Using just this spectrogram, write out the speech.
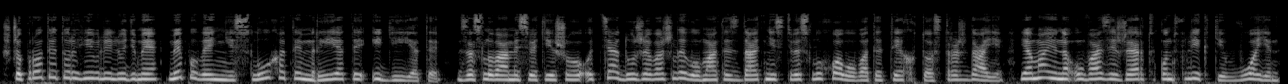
що проти торгівлі людьми ми повинні слухати, мріяти і діяти. За словами святішого отця, дуже важливо мати здатність вислуховувати тих, хто страждає. Я маю на увазі жертв конфліктів, воєн,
